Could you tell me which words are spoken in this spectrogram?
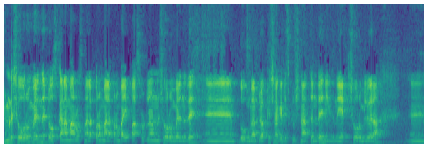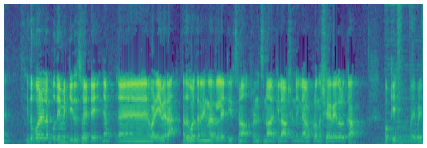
നമ്മുടെ ഷോറൂം വരുന്നത് Toscana marbles Malappuram Malappuram bypass റോഡിലാണ് ഷോറൂം വരുന്നത്. ഗൂഗിൾ മാപ്പ് ലൊക്കേഷനൊക്കെ ഡിസ്ക്രിപ്ഷനകത്തുണ്ട് നിങ്ങൾക്ക് നേരിട്ട് ഷോറൂമിൽ വരാം. ഇതുപോലെയുള്ള പുതിയ മെറ്റീരിയൽസുമായിട്ട് ഞാൻ വഴിയെ വരാം. അതുപോലെ തന്നെ നിങ്ങളുടെ റിലേറ്റീവ്സിനോ ഫ്രണ്ട്സിനോ ആർക്കെങ്കിലും ആവശ്യമുണ്ടെങ്കിൽ അവർക്കൊന്ന് ഷെയർ ചെയ്ത് കൊടുക്കാം. ഓക്കെ ബൈ ബൈ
